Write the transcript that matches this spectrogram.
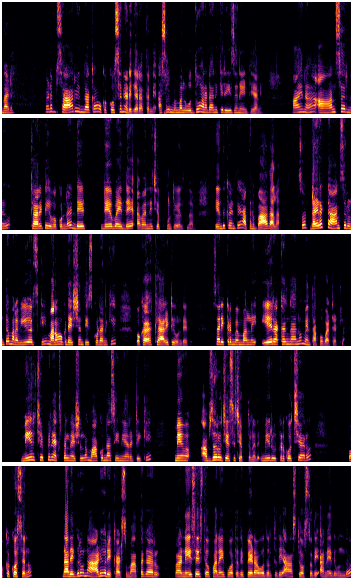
Madam? Madam sir ఇందాక ఒక question అడిగారు అతన్ని. అసలు మిమ్మల్ని వద్దు అనడానికి రీజన్ ఏంటి అని. ఆయన ఆ ఆన్సర్ను క్లారిటీ ఇవ్వకుండా డే డే బై డే అవన్నీ చెప్పుకుంటూ వెళ్తున్నారు. ఎందుకంటే అతని బాధ అలా. సో డైరెక్ట్ ఆన్సర్ ఉంటే మన వ్యూయర్స్కి మనం ఒక డెసిషన్ తీసుకోవడానికి ఒక క్లారిటీ ఉండేది. సార్ ఇక్కడ మిమ్మల్ని ఏ రకంగానూ మేము తప్పు పట్టట్ల. మీరు చెప్పిన ఎక్స్ప్లెనేషన్లో మాకున్న సీనియారిటీకి మేము అబ్జర్వ్ చేసి చెప్తున్నది. మీరు ఇక్కడికి వచ్చారు ఒక్క క్వశ్చను. నా దగ్గర ఉన్న ఆడియో రికార్డ్స్ మా అత్తగారు వాడిని వేసేస్తే పని అయిపోతుంది పేడ వదులుతుంది ఆస్తి వస్తుంది అనేది ఉందో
